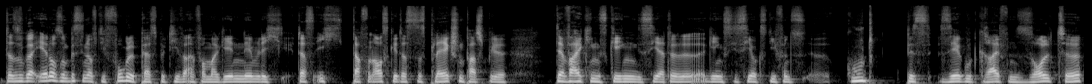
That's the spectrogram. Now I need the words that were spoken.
da sogar eher noch so ein bisschen auf die Vogelperspektive einfach mal gehen, nämlich, dass ich davon ausgehe, dass das Play-Action-Passspiel der Vikings gegen die Seattle, gegen die Seahawks Defense äh, gut bis sehr gut greifen sollte.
